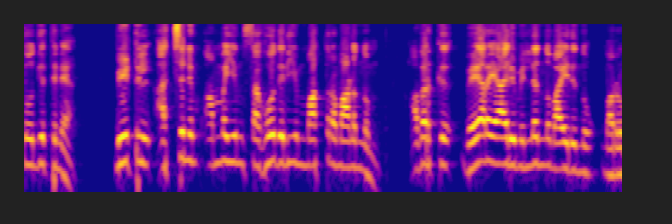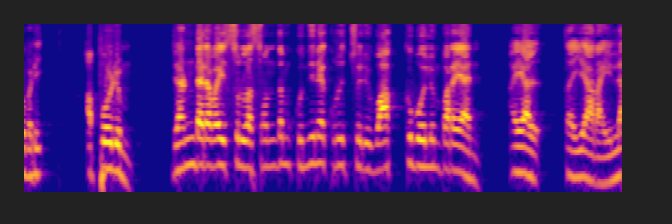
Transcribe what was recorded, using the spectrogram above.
ചോദ്യത്തിന് വീട്ടിൽ അച്ഛനും അമ്മയും സഹോദരിയും മാത്രമാണെന്നും അവർക്ക് വേറെ ആരുമില്ലെന്നുമായിരുന്നു മറുപടി. അപ്പോഴും രണ്ടര വയസ്സുള്ള സ്വന്തം കുഞ്ഞിനെക്കുറിച്ചൊരു വാക്കുപോലും പറയാൻ അയാൾ തയ്യാറായില്ല.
